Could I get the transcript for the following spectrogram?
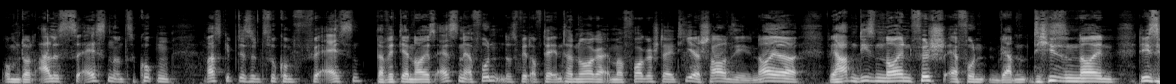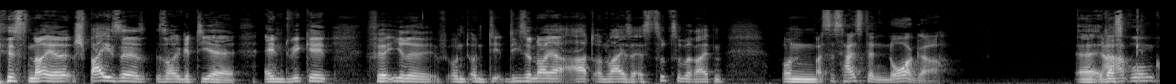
um dort alles zu essen und zu gucken, was gibt es in Zukunft für Essen. Da wird ja neues Essen erfunden, das wird auf der Internorga immer vorgestellt. Hier, schauen Sie, neue, wir haben diesen neuen Fisch erfunden, wir haben diesen neuen, dieses neue Speisesäugetier entwickelt für ihre und und die, diese neue Art und Weise es zuzubereiten. Und Was ist, heißt denn Norga? äh, das Nahrung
